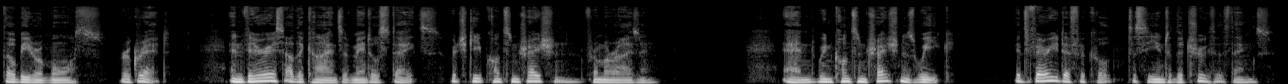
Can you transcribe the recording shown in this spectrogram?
There'll be remorse, regret, and various other kinds of mental states which keep concentration from arising. And when concentration is weak, it's very difficult to see into the truth of things.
